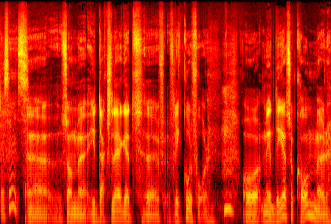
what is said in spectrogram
Precis. Eh, som i dagsläget flickor får. Mm. Och med det så kommer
